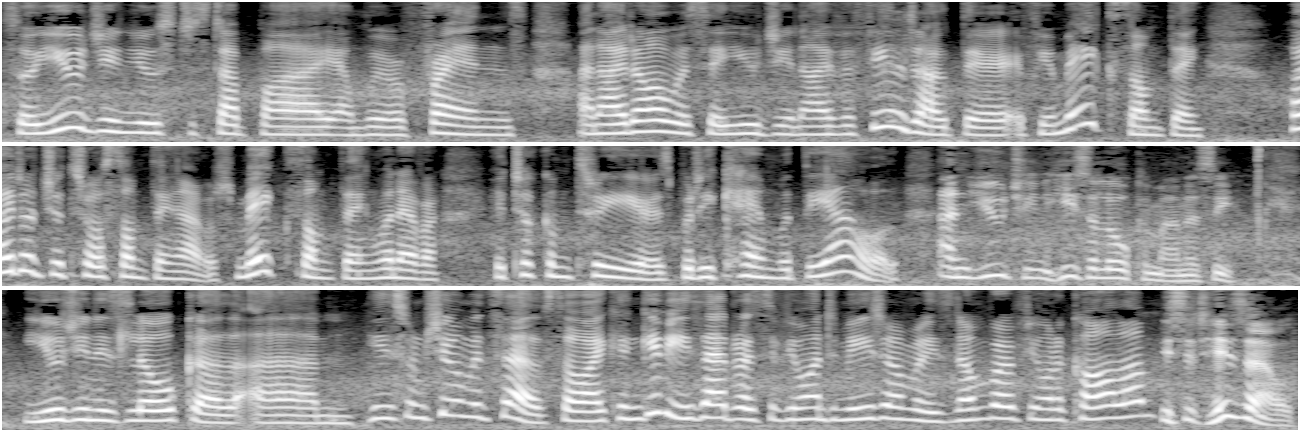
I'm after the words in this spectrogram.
So Eugene used to stop by and we were friends. And I'd always say, Eugene, I have a field out there. If you make something, why don't you throw something out? Make something whenever. It took him three years, but he came with the owl. And Eugene, he's a local man, is he? Eugene is local. Um, he's from Tuam itself, so I can give you his address if you want to meet him or his number if you want to call him. Is it his owl?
